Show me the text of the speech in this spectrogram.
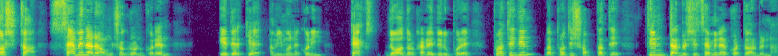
দশটা সেমিনারে অংশগ্রহণ করেন এদেরকে আমি মনে করি ট্যাক্স দেওয়া দরকার এদের উপরে। প্রতিদিন বা প্রতি সপ্তাহে তিনটার বেশি সেমিনার করতে পারবেন না।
